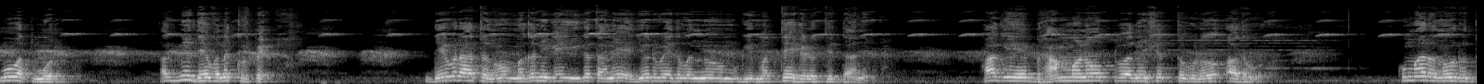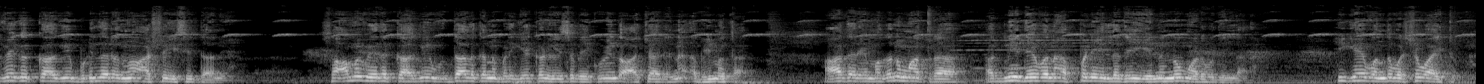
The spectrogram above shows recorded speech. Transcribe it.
ಮೂವತ್ತ್ಮೂರು ಅಗ್ನಿದೇವನ ಕೃಪೆ. ದೇವರಾತನು ಮಗನಿಗೆ ಈಗ ತಾನೇ ಯಜುರ್ವೇದವನ್ನು ಮುಗಿ ಮತ್ತೆ ಹೇಳುತ್ತಿದ್ದಾನೆ. ಹಾಗೆಯೇ ಬ್ರಾಹ್ಮಣೋಪನಿಷತ್ತುಗಳು ಆದವು. ಕುಮಾರನು ಋದ್ವೇಗಕ್ಕಾಗಿ ಬುಡಿಲರನ್ನು ಆಶ್ರಯಿಸಿದ್ದಾನೆ. ಸಾಮವೇದಕ್ಕಾಗಿ ಉದ್ದಾಲಕನ ಬಳಿಗೆ ಕಳುಹಿಸಬೇಕು ಎಂದು ಆಚಾರ್ಯನ ಅಭಿಮತ. ಆದರೆ ಮಗನು ಮಾತ್ರ ಅಗ್ನಿದೇವನ ಅಪ್ಪಣೆ ಇಲ್ಲದೆ ಏನನ್ನೂ ಮಾಡುವುದಿಲ್ಲ. ಹೀಗೆ ಒಂದು ವರ್ಷವಾಯಿತು.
